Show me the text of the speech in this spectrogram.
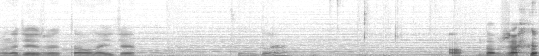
Mam nadzieję, że to ona idzie. Dżunglę? O, dobrze.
